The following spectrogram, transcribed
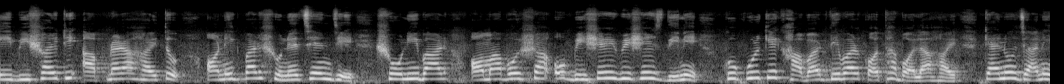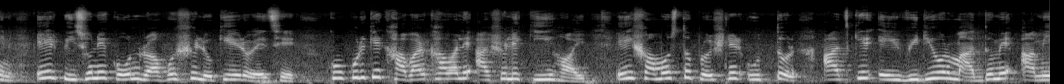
এই বিষয়টি আপনারা হয়তো অনেকবার শুনেছেন যে শনিবার, অমাবস্যা ও বিশেষ বিশেষ দিনে কুকুরকে খাবার দেওয়ার কথা বলা হয়। কেন জানেন? এর পিছনে কোন রহস্য লুকিয়ে রয়েছে? কুকুরকে খাবার খাওয়ালে আসলে কি হয়? এই সমস্ত প্রশ্নের উত্তর আজকের এই ভিডিওর মাধ্যমে আমি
